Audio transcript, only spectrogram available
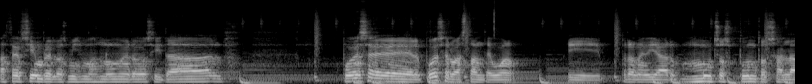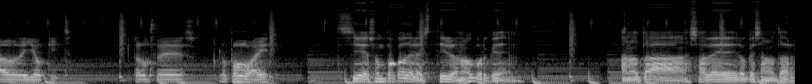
hacer siempre los mismos números y tal, puede ser, puede ser bastante bueno y promediar muchos puntos al lado de Jokic. Entonces, lo pongo ahí. Sí, es un poco del estilo, ¿no? Porque anota, sabe lo que es anotar.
